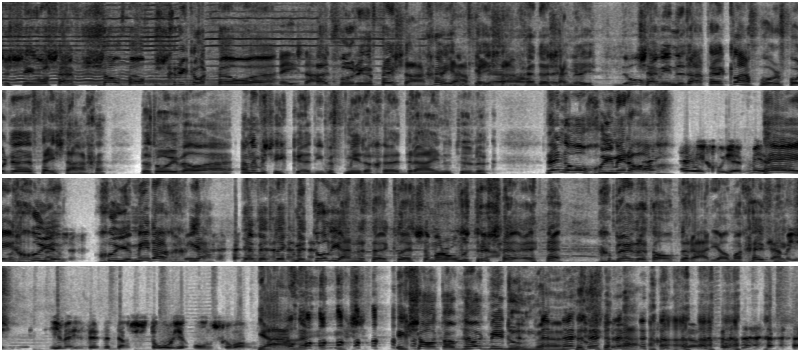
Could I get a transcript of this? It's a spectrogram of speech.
Deze singles zijn zoveel verschrikkelijk veel eh, Feestdagen. uitvoeringen. Feestdagen, ja, Dankjewel. feestdagen. Daar zijn we, zijn we inderdaad eh, klaar voor, voor de feestdagen. Dat hoor je wel eh, aan de muziek die we vanmiddag eh, draaien natuurlijk. Rendel, goedemiddag. Hey, goedemiddag. Hey, goeie, goedemiddag. Ja, jij bent lekker met Dolly aan het kletsen, maar ondertussen gebeurt het al op de radio. Maar geef Ja, maar niks. je, je weet, het, dan stoor je ons gewoon. Ja, nee, ik, ik zal het ook nooit meer doen. eh.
